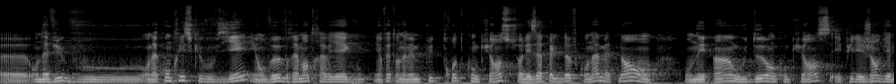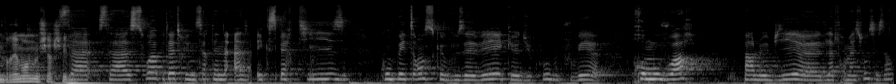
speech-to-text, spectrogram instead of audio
euh, on a vu que vous. On a compris ce que vous faisiez et on veut vraiment travailler avec vous. Et en fait, on n'a même plus trop de concurrence. Sur les appels d'offres qu'on a maintenant, on, est un ou deux en concurrence et puis les gens viennent vraiment nous chercher. Ça, ça a soit peut-être une certaine expertise, compétence que vous avez et que du coup, vous pouvez promouvoir par le biais euh, de la formation, c'est ça?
